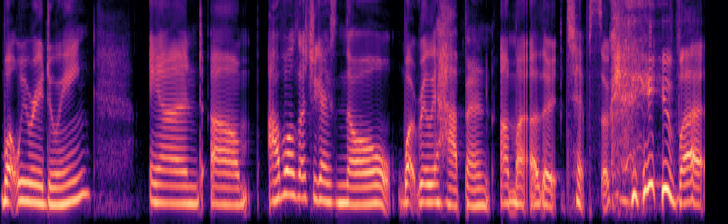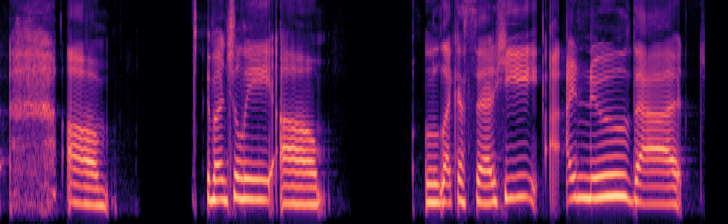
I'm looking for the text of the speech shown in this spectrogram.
what we were doing. And um, I will let you guys know what really happened on my other tips, okay? but um, eventually, um, like I said, he I knew that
